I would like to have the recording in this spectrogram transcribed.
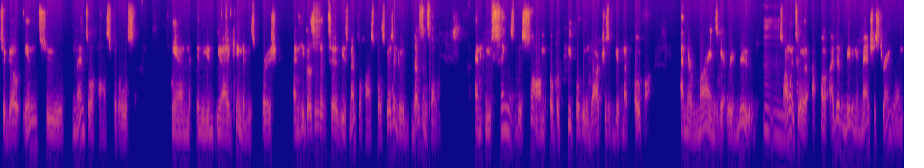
to go into mental hospitals in, in the United Kingdom. He's British. And he goes into these mental hospitals, goes into dozens of them. And he sings this song over people who the doctors have given up hope on. And their minds get renewed. Mm-mm. So I went to a, I did a meeting in Manchester, England,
